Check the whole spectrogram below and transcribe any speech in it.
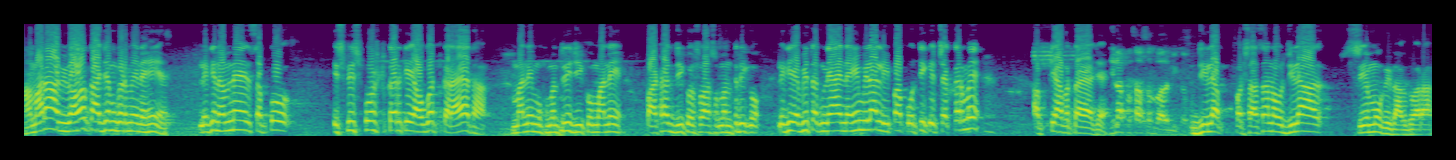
हमारा अभिभावक आजमगढ़ में नहीं है लेकिन हमने सबको स्पीच पोस्ट करके अवगत कराया था माने मुख्यमंत्री जी को माने पाठक जी को स्वास्थ्य मंत्री को लेकिन अभी तक न्याय नहीं मिला लिपा पोती के चक्कर में। अब क्या बताया जाए? जिला प्रशासन द्वारा जिला प्रशासन और जिला सीएमओ विभाग द्वारा।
